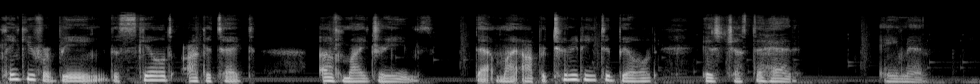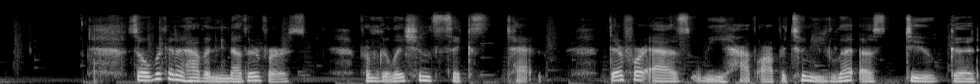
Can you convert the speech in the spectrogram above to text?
thank you for being the skilled architect of my dreams, that my opportunity to build is just ahead. Amen. So we're going to have another verse from Galatians 6:10. Therefore as we have opportunity let us do good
